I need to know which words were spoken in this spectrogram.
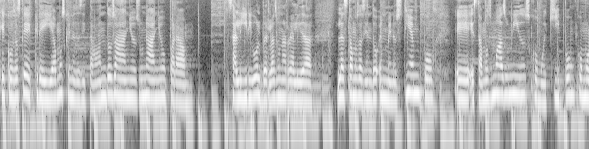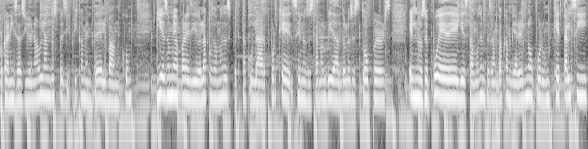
que cosas que creíamos que necesitaban dos años, un año para salir y volverlas una realidad, la estamos haciendo en menos tiempo eh, estamos más unidos como equipo, como organización, hablando específicamente del banco. Y eso me ha parecido la cosa más espectacular porque se nos están olvidando los stoppers, el no se puede y estamos empezando a cambiar el no por un qué tal sí.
